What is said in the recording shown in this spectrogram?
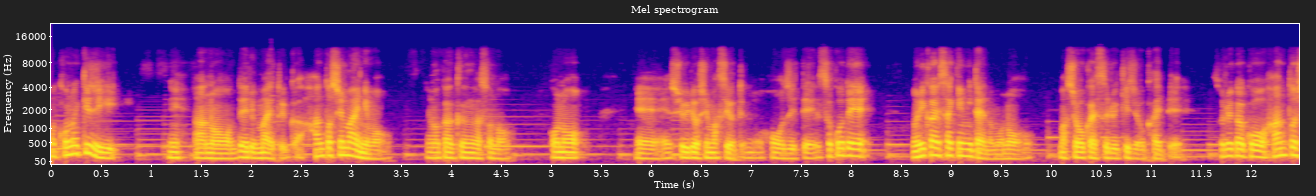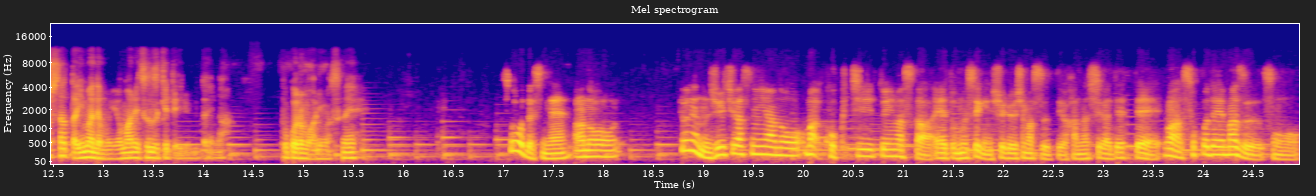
あ、この記事、ね、あの出る前というか、半年前にも山川君がその、この、えー、終了しますよというのを報じて、そこで乗り換え先みたいなものを、まあ、紹介する記事を書いて、それがこう半年経った今でも読まれ続けているみたいなところもありますね。そうですね。あの去年の11月にあの、まあ、告知といいますか、えーと、無制限終了しますっていう話が出て、まあ、そこでまずその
